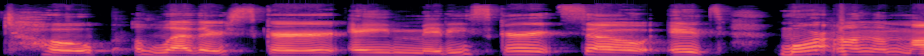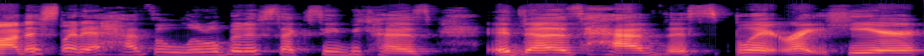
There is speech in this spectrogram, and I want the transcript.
taupe leather skirt, a midi skirt. So it's more on the modest, but it has a little bit of sexy because it does have this split right here.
